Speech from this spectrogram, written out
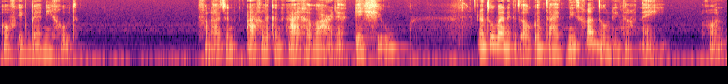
of ik ben niet goed. Vanuit een eigenlijk een eigenwaarde issue. En toen ben ik het ook een tijd niet gaan doen. Ik dacht, nee, gewoon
